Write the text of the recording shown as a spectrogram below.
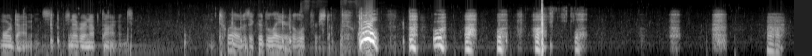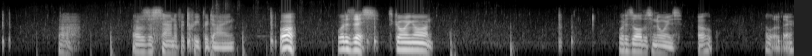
More diamonds. There's never enough diamonds. And 12 is a good layer to look for stuff. Ah, oh, ah, oh, ah, oh. Ah, ah. That was the sound of a creeper dying. Oh! What is this? What's going on? What is all this noise? Oh. Hello there.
